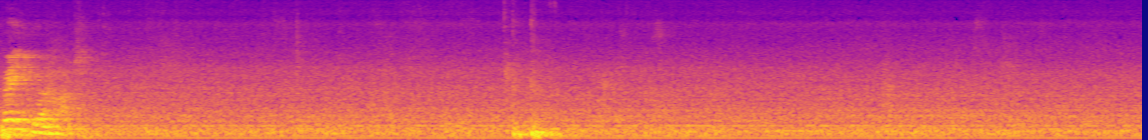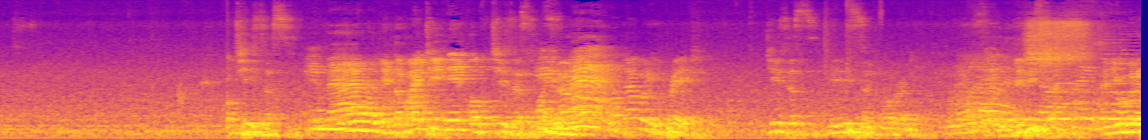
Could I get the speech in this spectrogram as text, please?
pray in your heart. of Jesus. Amen. In the mighty name of Jesus. Amen. Whatever you prayed, Jesus, he listened already. Amen. He. And you will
